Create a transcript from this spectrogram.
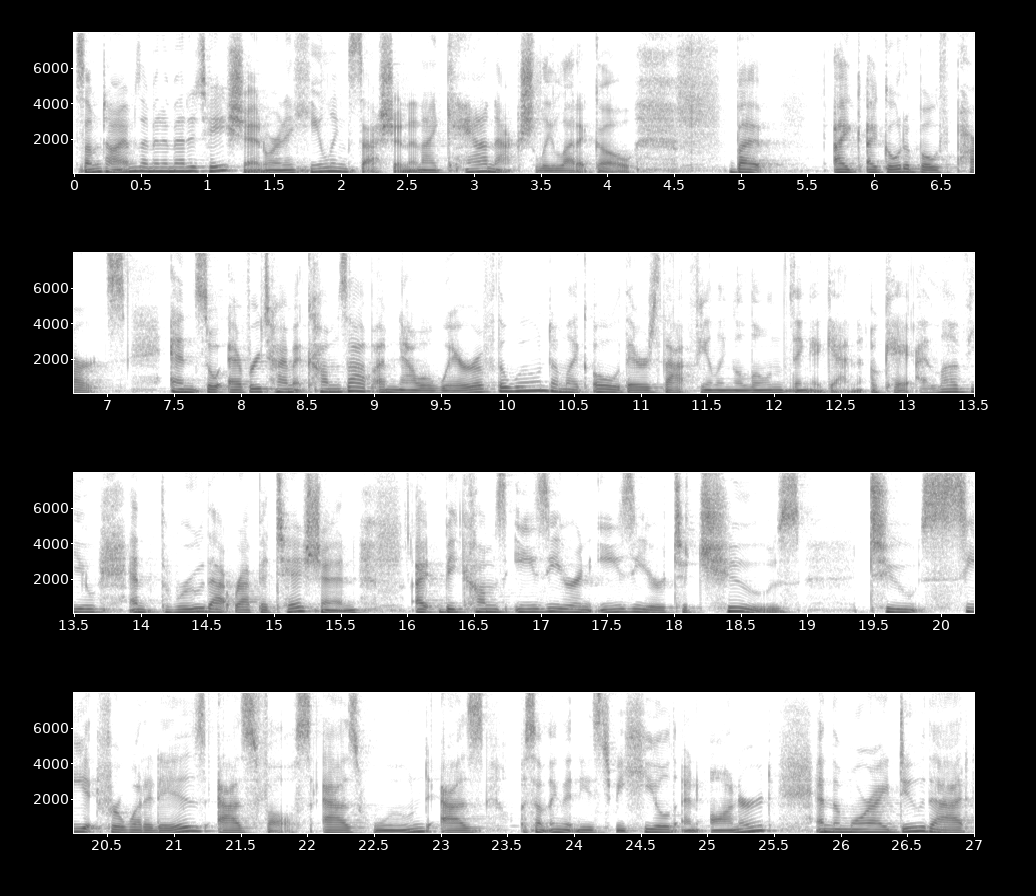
Sometimes I'm in a meditation or in a healing session and I can actually let it go. But I, I go to both parts. And so every time it comes up, I'm now aware of the wound. I'm like, oh, there's that feeling alone thing again. Okay, I love you. And through that repetition, it becomes easier and easier to choose to see it for what it is as false, as wound, as something that needs to be healed and honored. And the more I do that,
